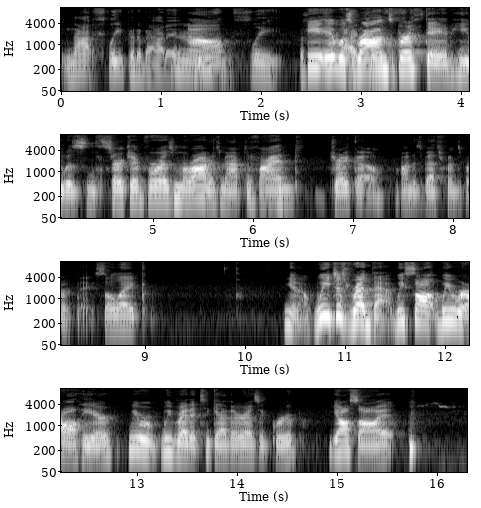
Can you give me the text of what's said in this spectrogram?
Not sleeping about it. No. Sleep. But He it was I Ron's just- birthday and he was searching for his Marauders map to find Draco on his best friend's birthday. So like you know, we just read that. We saw we were all here. We were we read it together as a group. Y'all saw it.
